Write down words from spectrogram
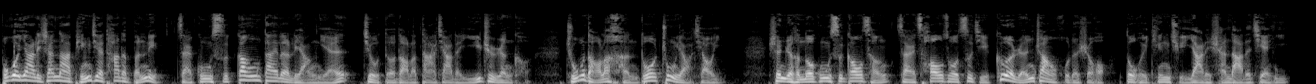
不过，亚历山大凭借他的本领，在公司刚待了两年，就得到了大家的一致认可，主导了很多重要交易。甚至很多公司高层在操作自己个人账户的时候，都会听取亚历山大的建议。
